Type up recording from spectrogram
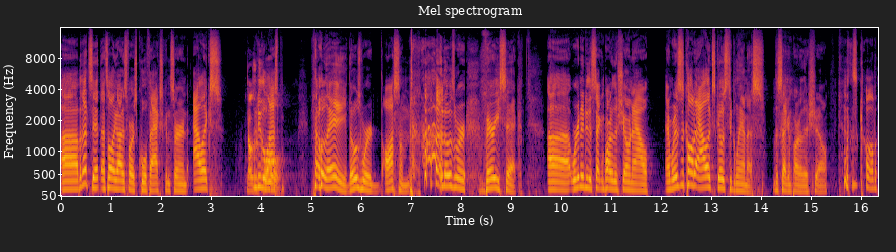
Uh, but that's it. That's all I got as far as cool facts concerned. Alex, Those We'll are do cool. the last. Oh, hey, those were awesome. those were very sick. Uh, we're gonna do the second part of the show now, and this is called Alex Goes to Glamis. The second part of this show. this is called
